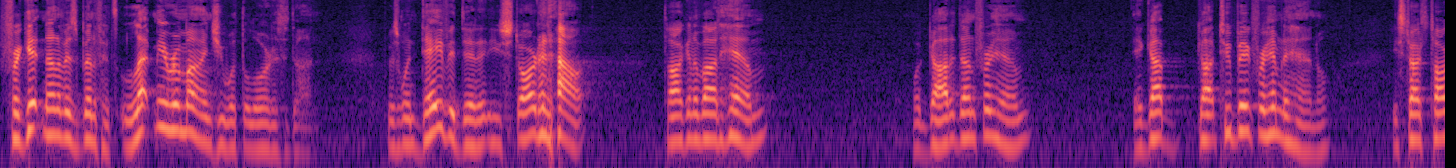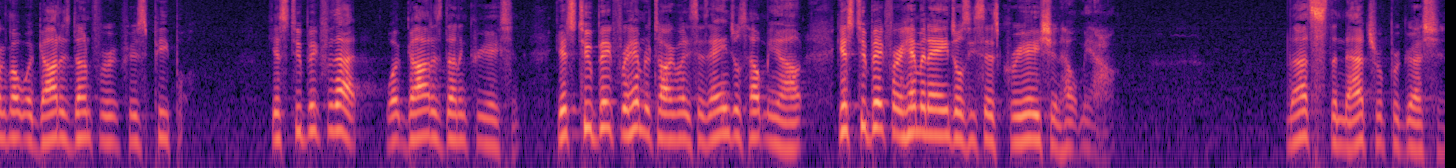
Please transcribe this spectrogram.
Forget none of His benefits. Let me remind you what the Lord has done." Because when David did it, he started out talking about him, what God had done for him. It got got too big for him to handle. He starts talking about what God has done for his people. Gets too big for that, what God has done in creation. Gets too big for him to talk about. He says, Angels, help me out. Gets too big for him and angels. He says, Creation, help me out. That's the natural progression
